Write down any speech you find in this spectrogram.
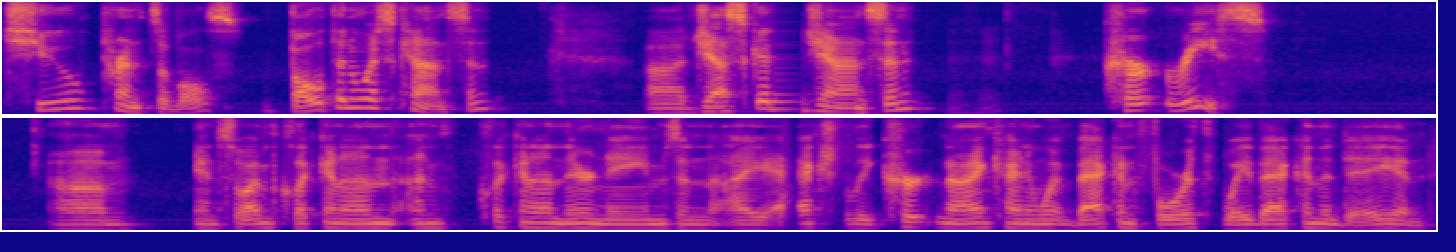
two principals, both in Wisconsin uh, Jessica Johnson, mm-hmm. Curt Rees. Um, and so I'm clicking on I'm clicking on their names, and I actually Curt and I kind of went back and forth way back in the day, and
